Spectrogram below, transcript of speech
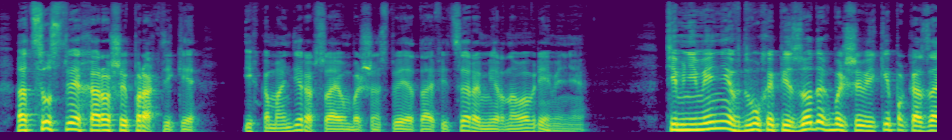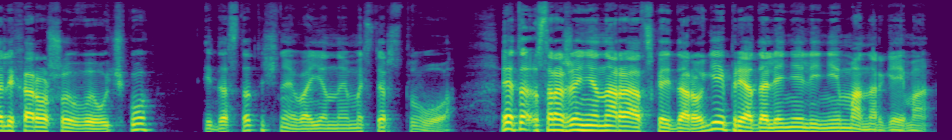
– отсутствие хорошей практики. Их командиры в своем большинстве – это офицеры мирного времени. Тем не менее, в двух эпизодах большевики показали хорошую выучку и достаточное военное мастерство – это сражение на Радской дороге и преодоление линии Маннергейма.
